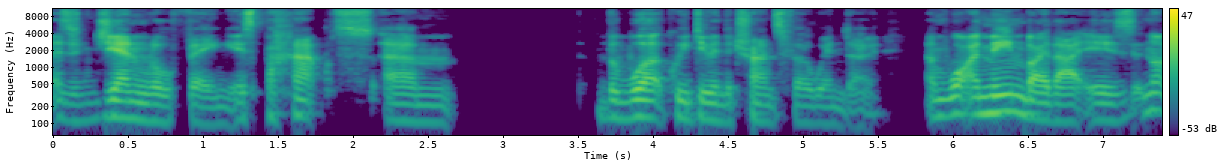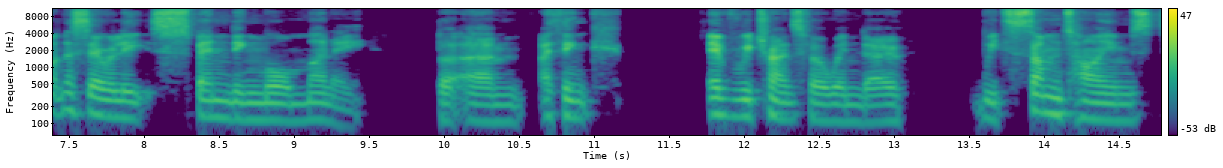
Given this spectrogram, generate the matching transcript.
as a general thing is perhaps um, the work we do in the transfer window. And what I mean by that is not necessarily spending more money, but um, I think every transfer window, we sometimes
